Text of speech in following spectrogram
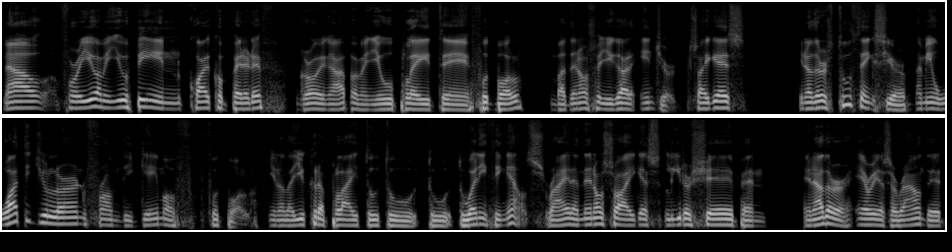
Now, for you, I mean, you've been quite competitive growing up. I mean, you played uh, football, but then also you got injured. So I guess you know there's two things here i mean what did you learn from the game of football you know that you could apply to to to to anything else right and then also i guess leadership and and other areas around it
